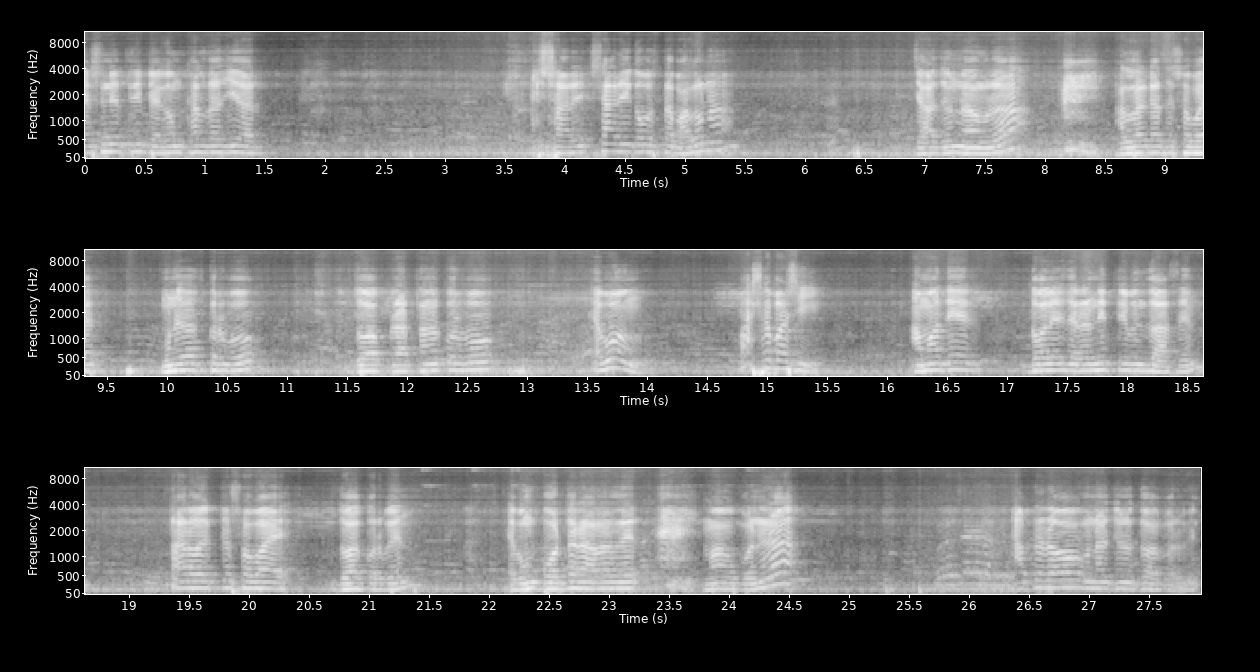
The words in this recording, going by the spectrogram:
দেশনেত্রী বেগম খালেদা জিয়ার শারীরিক অবস্থা ভালো না। যার জন্য আমরা আল্লাহর কাছে সবাই মনোজাত করব, দোয়া, প্রার্থনা করব এবং পাশাপাশি আমাদের দলে যারা নেতৃবৃন্দ আছেন, তারাও একটু সবাই দোয়া করবেন এবং পর্দার আড়ালের মা বোনেরা আপনারাও ওনার জন্য দোয়া করবেন।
